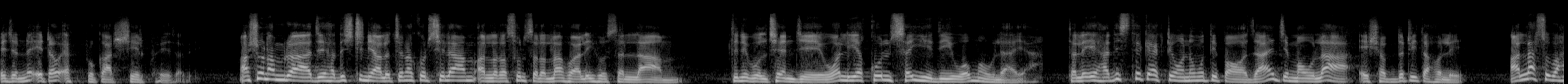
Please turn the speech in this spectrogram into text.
এজন্য এটাও এক প্রকার শের হয়ে যাবে। আসুন আমরা যে হাদিসটি নিয়ে আলোচনা করছিলাম, আল্লাহ রসুল সাল আলী হুসাল্লাম তিনি বলছেন যে ওয়ালিয়াকুল সৈয়দি ও মৌলায়া তাহলে এই হাদিস থেকে একটি অনুমতি পাওয়া যায় যে মৌলা এই শব্দটি তাহলে আল্লাহ সুবাহ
